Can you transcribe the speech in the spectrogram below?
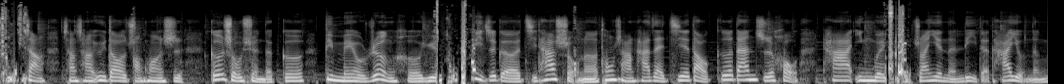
实际上常常遇到的状况是，歌手选的歌并没有任何乐谱。所以这个吉他手呢，通常他在接到歌单之后，他因为有专业能力的，他有能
